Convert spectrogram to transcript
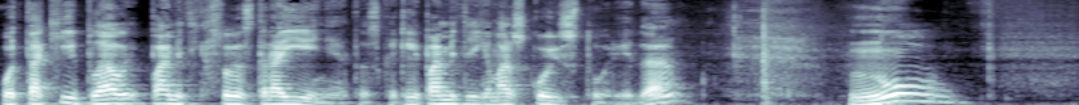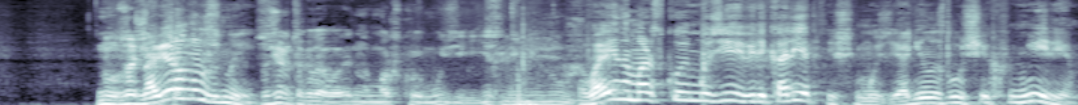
вот такие памятники судостроения, так сказать, или памятники морской истории, да? Ну, Ну, зачем? наверное, нужны. Зачем тогда военно-морской музей, если не нужен? Военно-морской музей – великолепнейший музей, один из лучших в мире.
